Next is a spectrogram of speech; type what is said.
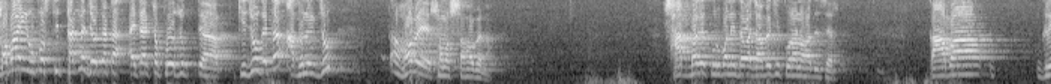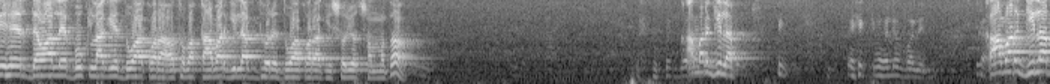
সবাই উপস্থিত থাকলে যেহেতু একটা, এটা একটা প্রযুক্তি কি যুগ এটা? আধুনিক যুগ। হবে, সমস্যা হবে না। সাত ভাগে কুরবানি দেওয়া যাবে কি কোরআন হাদিসের? কাবা গৃহের দেওয়ালে বুক লাগিয়ে দোয়া করা অথবা কাবার গিলাপ ধরে দোয়া করা কি শরীয়ত সম্মত কাবার গিলাপ। একটু হলেও বলেন। কাবার গিলাপ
